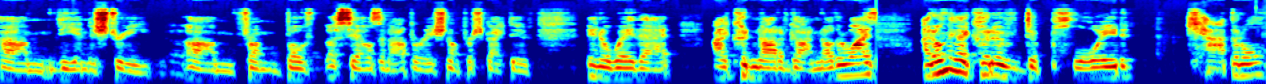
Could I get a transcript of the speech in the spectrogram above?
um, the industry um, from both a sales and operational perspective in a way that I could not have gotten otherwise. I don't think I could have deployed capital,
